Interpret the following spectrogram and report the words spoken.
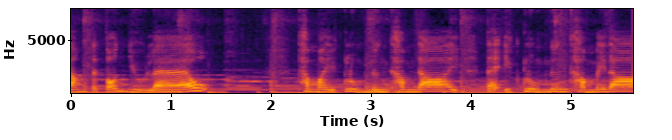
ตั้งแต่ต้นอยู่แล้ว ทำไมกลุ่มหนึ่งทำได้ แต่อีกกลุ่มหนึ่งทำไม่ได้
